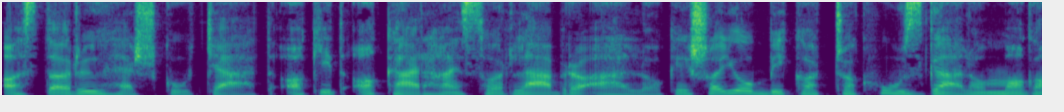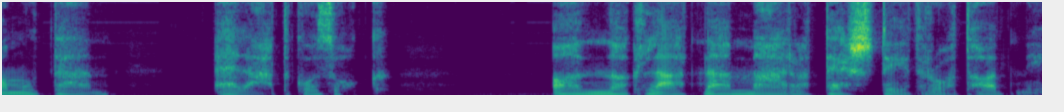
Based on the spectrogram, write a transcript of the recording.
azt a rühes kutyát, akit akárhányszor lábra állok, és a jobbikat csak húzgálom magam után. elátkozok. Annak látnám már a testét rothadni.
